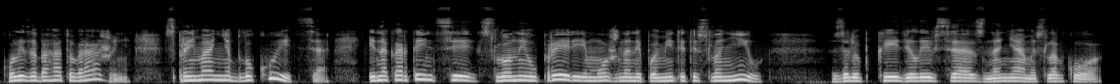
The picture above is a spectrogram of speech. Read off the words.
Коли забагато вражень, сприймання блокується, і на картинці слони у прерії можна не помітити слонів, залюбки ділився знаннями Славко,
